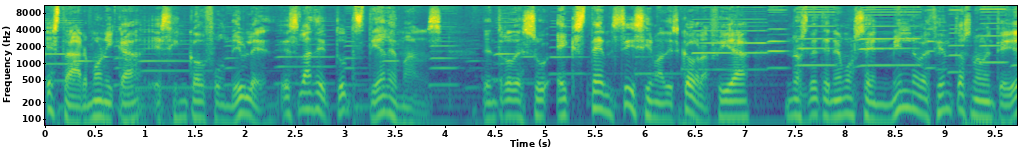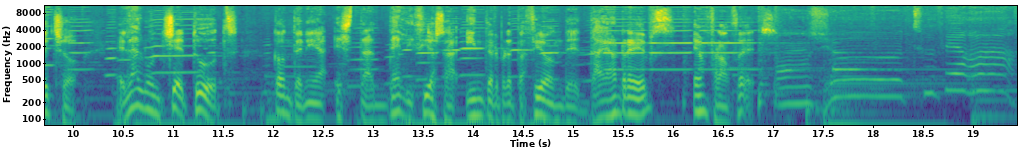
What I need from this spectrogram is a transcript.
Esta armónica es inconfundible, es la de Toots Thielemans. Dentro de su extensísima discografía, nos detenemos en 1998 el álbum Che Toots contenía esta deliciosa interpretación de Diane Reeves en francés. Bonjour, tu verras,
